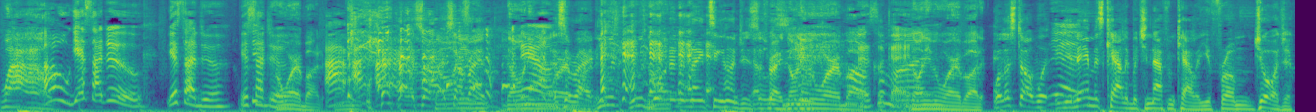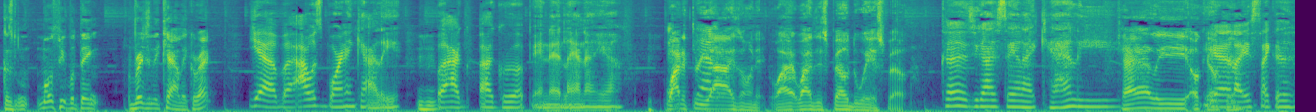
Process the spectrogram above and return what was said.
Wow. Oh, yes, I do. Yes, I do. Yes, I do. Don't worry about it. I, I, That's all right. That's all Don't even- don't Damn. That's all right. He was, he was born in the 1900s. That's so right. Don't even worry about That's it. okay. Don't even worry about it. Well, let's start with Yeah. your name is Kaliii, but you're not from Cali. You're from Georgia, because most people think originally Cali, correct? yeah, but I was born in Cali, Mm-hmm. but I, I grew up in Atlanta, yeah. Why the three eyes on it? Why why is it spelled the way it's spelled? Because you guys say like Cali. Cali. Okay. yeah, okay. like it's like a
